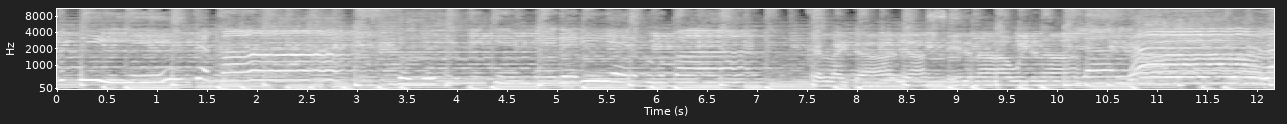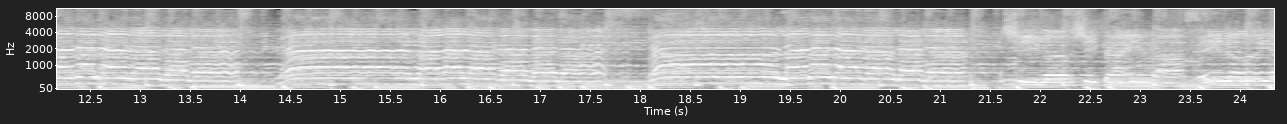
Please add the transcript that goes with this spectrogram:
မသိရင်ပြတ်မှာဘုံရချင်းချင်းချင်း ရှိလို့ရှိတိုင်းပါစေလို့ရ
